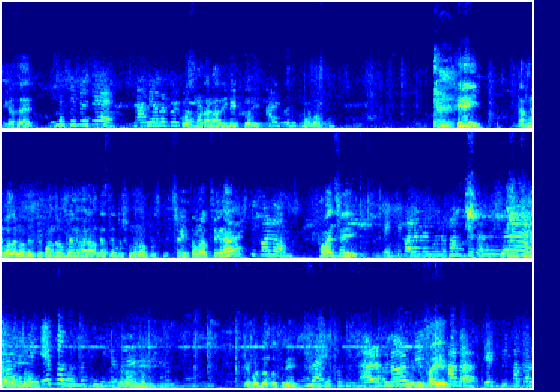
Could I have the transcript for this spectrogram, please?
ঠিক আছে? না প্রশ্নটা আবার রিপিট করি। থ্রি আপনি বলেন ওদেরকে। পঞ্চম শ্রেণি ম্যাডামের কাছে একটু শুনে নাও প্রশ্ন। থ্রি তোমরা থ্রি না? কলম। সবাই থ্রি? একটি কলমের মূল্য পাঁচ টাকা তুমি থ্রি না পঞ্চম? এ পর্যন্ত থ্রি আর হলো তুমি কি একটি খাতার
